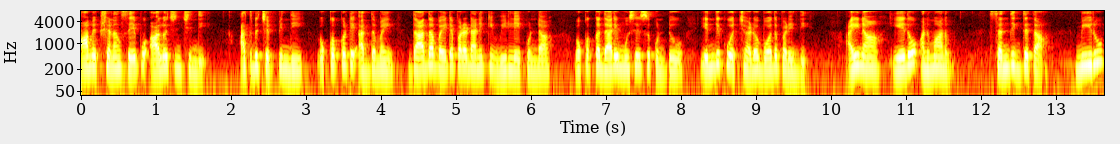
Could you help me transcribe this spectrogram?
ఆమె క్షణం సేపు ఆలోచించింది. అతడు చెప్పింది ఒక్కొక్కటి అర్థమై దాదా బయటపడడానికి వీల్లేకుండా ఒక్కొక్క దారి మూసేసుకుంటూ ఎందుకు వచ్చాడో బోధపడింది. అయినా ఏదో అనుమానం సందిగ్ధత. మీరు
